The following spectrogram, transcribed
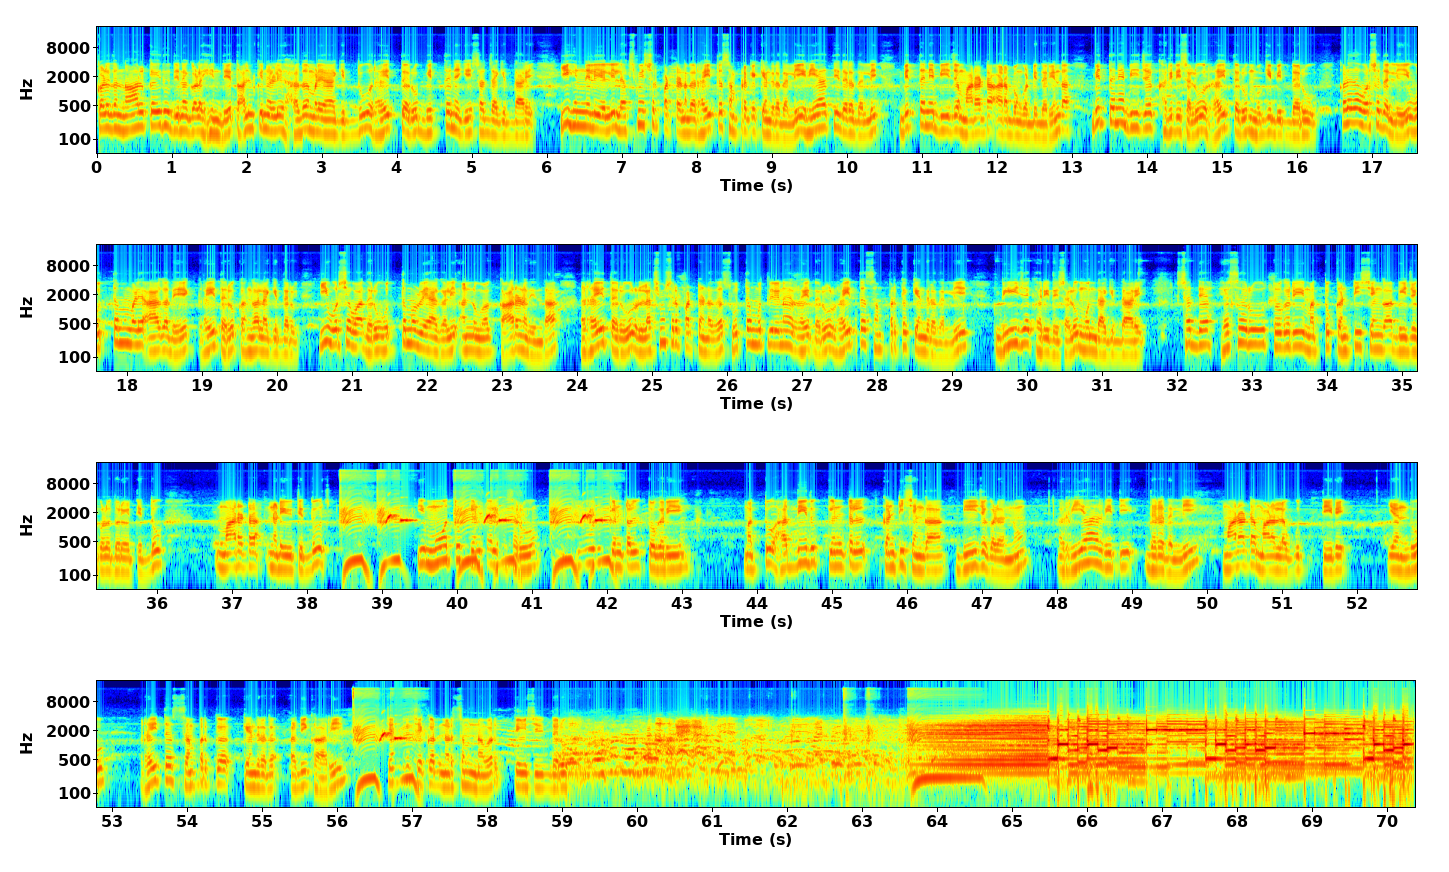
ಕಳೆದ ನಾಲ್ಕೈದು ದಿನಗಳ ಹಿಂದೆ ತಾಲೂಕಿನಲ್ಲಿ ಹದ ಮಳೆಯಾಗಿದ್ದು, ರೈತರು ಬಿತ್ತನೆಗೆ ಸಜ್ಜಾಗಿದ್ದಾರೆ. ಈ ಹಿನ್ನೆಲೆಯಲ್ಲಿ ಲಕ್ಷ್ಮೇಶ್ವರ ಪಟ್ಟಣದ ರೈತ ಸಂಪರ್ಕ ಕೇಂದ್ರದಲ್ಲಿ ರಿಯಾಯಿತಿ ದರದಲ್ಲಿ ಬಿತ್ತನೆ ಬೀಜ ಮಾರಾಟ ಆರಂಭಗೊಂಡಿದ್ದರಿಂದ ಬಿತ್ತನೆ ಬೀಜ ಖರೀದಿಸಲು ರೈತರು ಮುಗಿಬಿದ್ದರು. ಕಳೆದ ವರ್ಷದಲ್ಲಿ ಉತ್ತಮ ಮಳೆ ಆಗದೆ ರೈತರು ಕಂಗಾಲಾಗಿದ್ದರು. ಈ ವರ್ಷವಾದರೂ ಉತ್ತಮ ಮಳೆಯಾಗಲಿ ಅನ್ನುವ ಕಾರಣದಿಂದ ರೈತರು ಲಕ್ಷ್ಮೇಶ್ವರ ಪಟ್ಟಣದ ಸುತ್ತಮುತ್ತಲಿನ ರೈತರು ರೈತ ಸಂಪರ್ಕ ಕೇಂದ್ರದಲ್ಲಿ ಬೀಜ ಖರೀದಿಸಲು ಮುಂದಾಗಿದ್ದಾರೆ. ಸದ್ಯ ಹೆಸರು, ತೊಗರಿ ಮತ್ತು ಕಂಟಿ ಶೇಂಗಾ ಬೀಜಗಳು ದೊರೆಯುತ್ತಿದ್ದು, ಮಾರಾಟ ನಡೆಯುತ್ತಿದ್ದು, ಈ ಮೂವತ್ತು ಕ್ವಿಂಟಲ್ ಹೆಸರು, ನೂರು ಕ್ವಿಂಟಲ್ ತೊಗರಿ ಮತ್ತು ಹದಿನೈದು ಕ್ವಿಂಟಲ್ ಕಂಟಿ ಶೇಂಗಾ ಬೀಜಗಳನ್ನು ರಿಯಾಯಿತಿ ದರದಲ್ಲಿ ಮಾರಾಟ ಮಾಡಲಾಗುತ್ತಿದೆ ಎಂದು ರೈತ ಸಂಪರ್ಕ ಕೇಂದ್ರದ ಅಧಿಕಾರಿ ಚಂದ್ರಶೇಖರ್ ನರಸಮ್ಮನವರ್ ತಿಳಿಸಿದರು.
